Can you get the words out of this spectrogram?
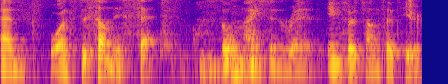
and once the sun is set. So nice and red. Insert sunset here.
